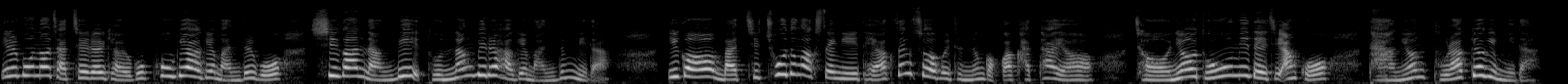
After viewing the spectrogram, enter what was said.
일본어 자체를 결국 포기하게 만들고 시간 낭비, 돈 낭비를 하게 만듭니다. 이건 마치 초등학생이 대학생 수업을 듣는 것과 같아요. 전혀 도움이 되지 않고 당연 불합격입니다.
